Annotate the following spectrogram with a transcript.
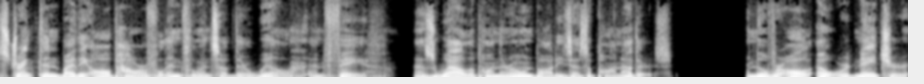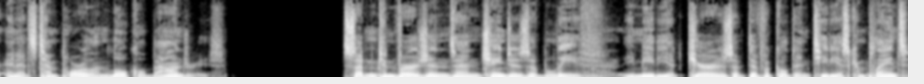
Strengthened by the all powerful influence of their will and faith, as well upon their own bodies as upon others and over all outward nature and its temporal and local boundaries. Sudden conversions and changes of belief, immediate cures of difficult and tedious complaints,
